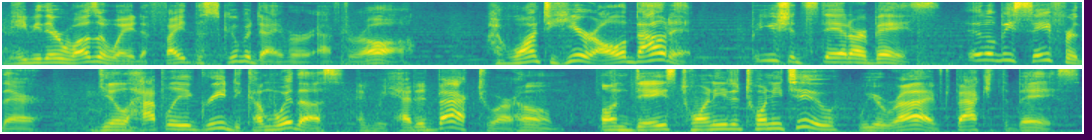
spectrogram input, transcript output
Maybe there was a way to fight the scuba diver after all. I want to hear all about it, but you should stay at our base. It'll be safer there. Gil happily agreed to come with us, and we headed back to our home. On days 20 to 22, we arrived back at the base,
